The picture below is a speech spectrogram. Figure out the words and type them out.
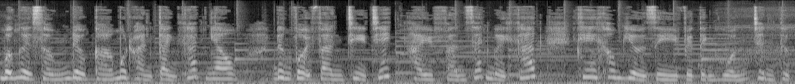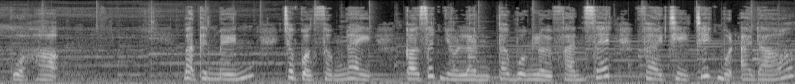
Mỗi người sống đều có một hoàn cảnh khác nhau, đừng vội vàng chỉ trích hay phán xét người khác khi không hiểu gì về tình huống chân thực của họ. Bạn thân mến, trong cuộc sống này, có rất nhiều lần ta buông lời phán xét và chỉ trích một ai đó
